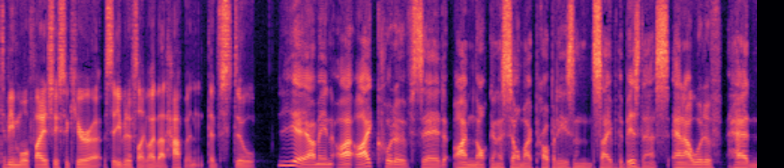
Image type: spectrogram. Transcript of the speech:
to be more financially secure. So even if something like that happened, they've still. Yeah, I mean, I, I could have said I'm not going to sell my properties and save the business, and I would have had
